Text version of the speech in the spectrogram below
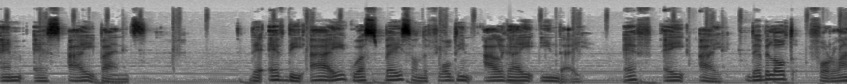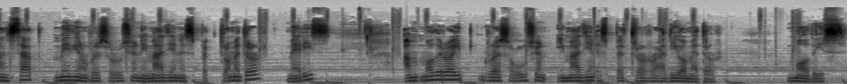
MSI bands. The FDI was based on the floating algae index FAI, developed for Landsat Medium Resolution Imaging Spectrometer MERIS and Moderate Resolution Imaging Spectroradiometer MODIS.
